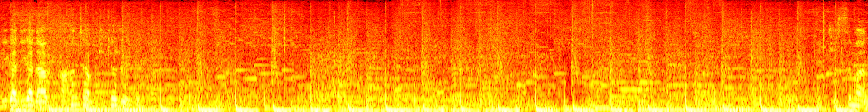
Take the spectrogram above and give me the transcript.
네가 네가 나 한참 비켜줘야 돼. 이 디스만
